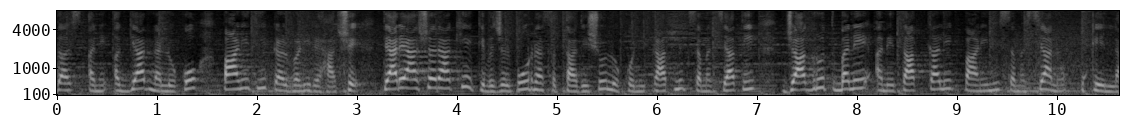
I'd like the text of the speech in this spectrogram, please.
દસ અને અગિયારના લોકો પાણીથી ટળવળી રહ્યા છે. ત્યારે આશા રાખીએ કે વિજલપુરના સત્તાધીશો લોકોની પ્રાથમિક સમસ્યાથી જાગૃત બને અને તાત્કાલિક પાણીની સમસ્યાનો ઉકેલ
